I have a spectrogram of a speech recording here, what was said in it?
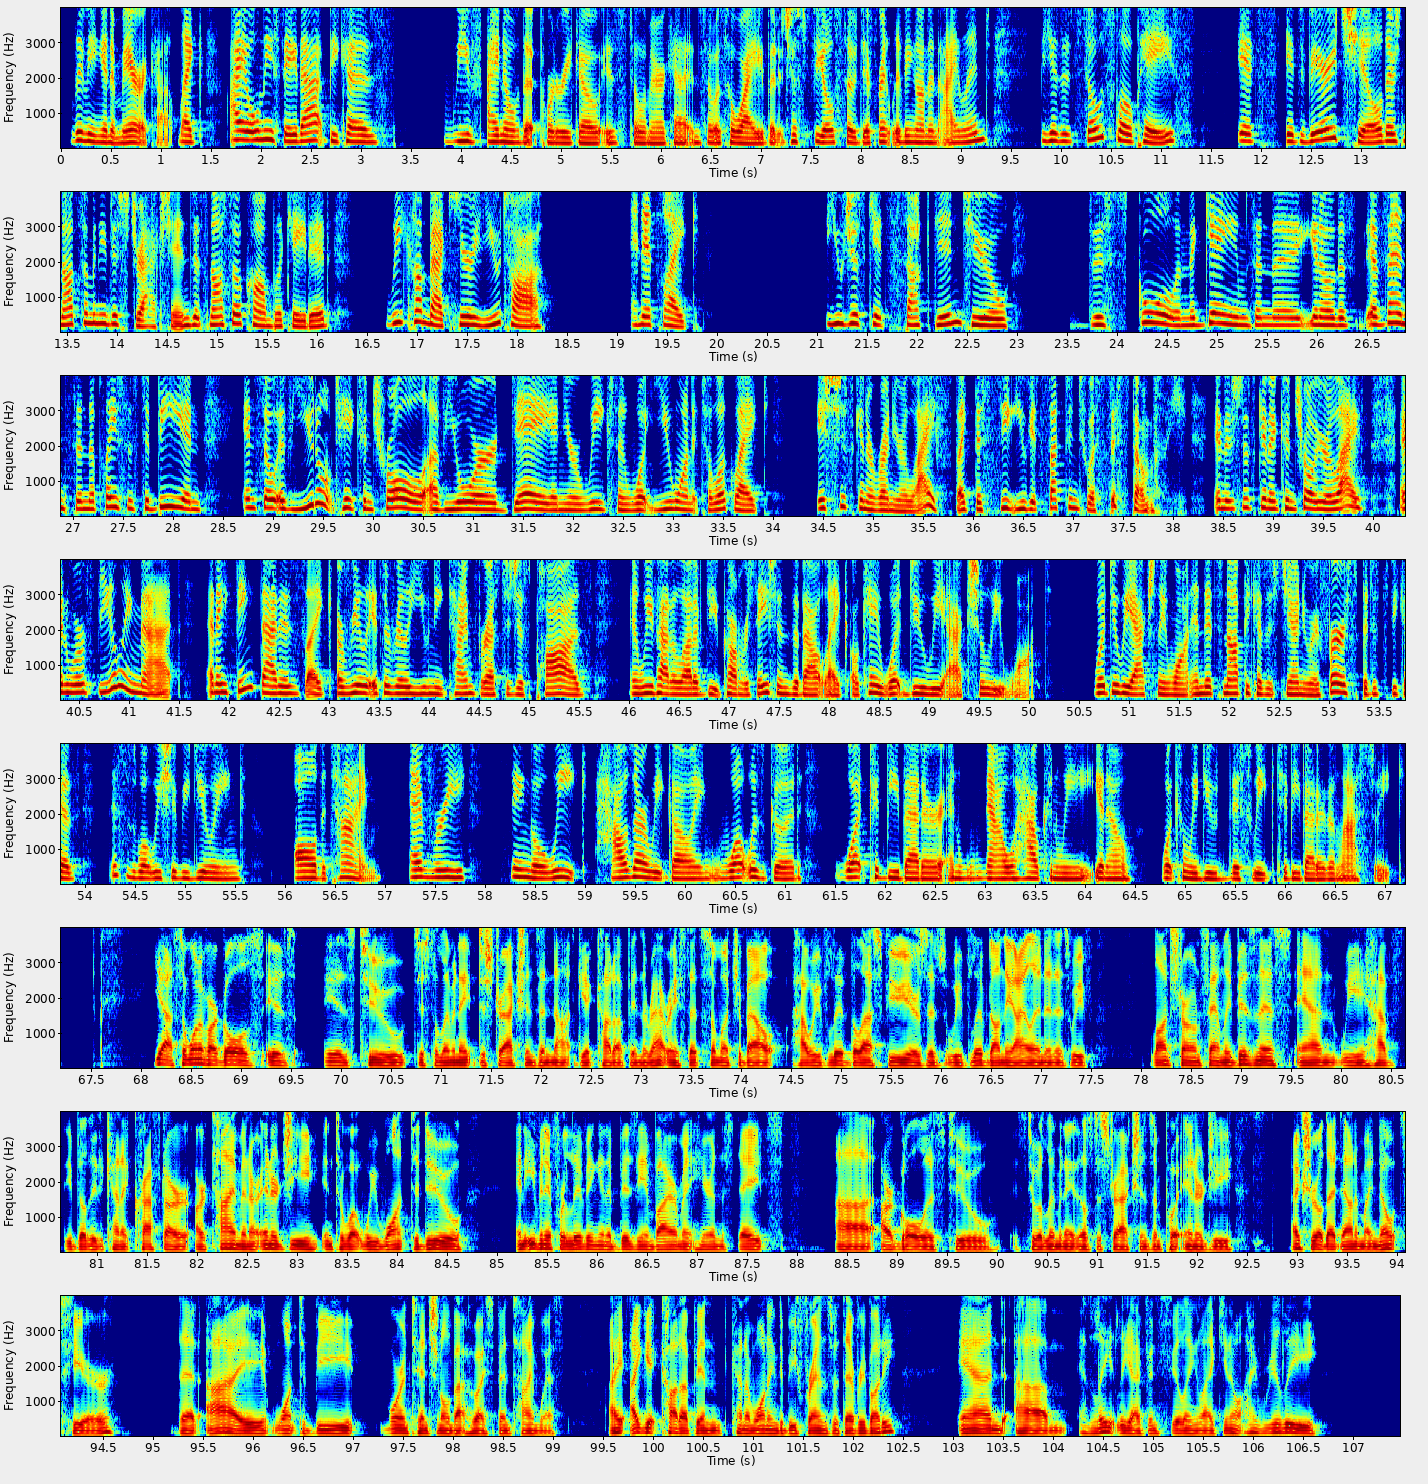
living in America. Like I only say that because we've I know that Puerto Rico is still America and so is Hawaii, but it just feels so different living on an island because it's so slow pace. It's it's very chill. There's not so many distractions. It's not so complicated. We come back here to Utah and it's like you just get sucked into the school and the games and the you know the events and the places to be and and so if you don't take control of your day and your weeks and what you want it to look like it's just going to run your life like the se- you get sucked into a system and it's just going to control your life and we're feeling that and i think that is like a really it's a really unique time for us to just pause and we've had a lot of deep conversations about like okay what do we actually want what do we actually want? And it's not because it's January 1st, but it's because this is what we should be doing all the time, every single week. How's our week going? What was good? What could be better? And now, how can we, you know, what can we do this week to be better than last week? Yeah. So one of our goals is is to just eliminate distractions and not get caught up in the rat race. That's so much about how we've lived the last few years as we've lived on the island and as we've launched our own family business and we have the ability to kind of craft our our time and our energy into what we want to do. And even if we're living in a busy environment here in the states, uh, our goal is to is to eliminate those distractions and put energy. I actually wrote that down in my notes here that I want to be more intentional about who I spend time with. I, I get caught up in kind of wanting to be friends with everybody. And um and lately I've been feeling like, you know, I really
